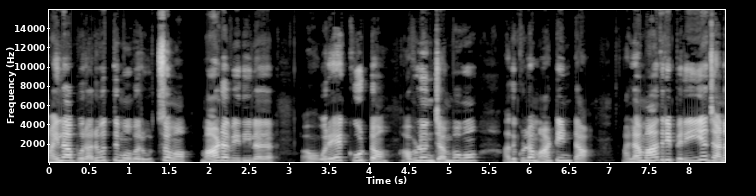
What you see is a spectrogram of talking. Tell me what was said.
மயிலாப்பூர் அறுபத்தி மூவர் உற்சவம் மாட வீதியில் ஒரே கூட்டம். அவளும் ஜம்புவும் அதுக்குள்ளே மாட்டின்ட்டா. அலை மாதிரி பெரிய ஜன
